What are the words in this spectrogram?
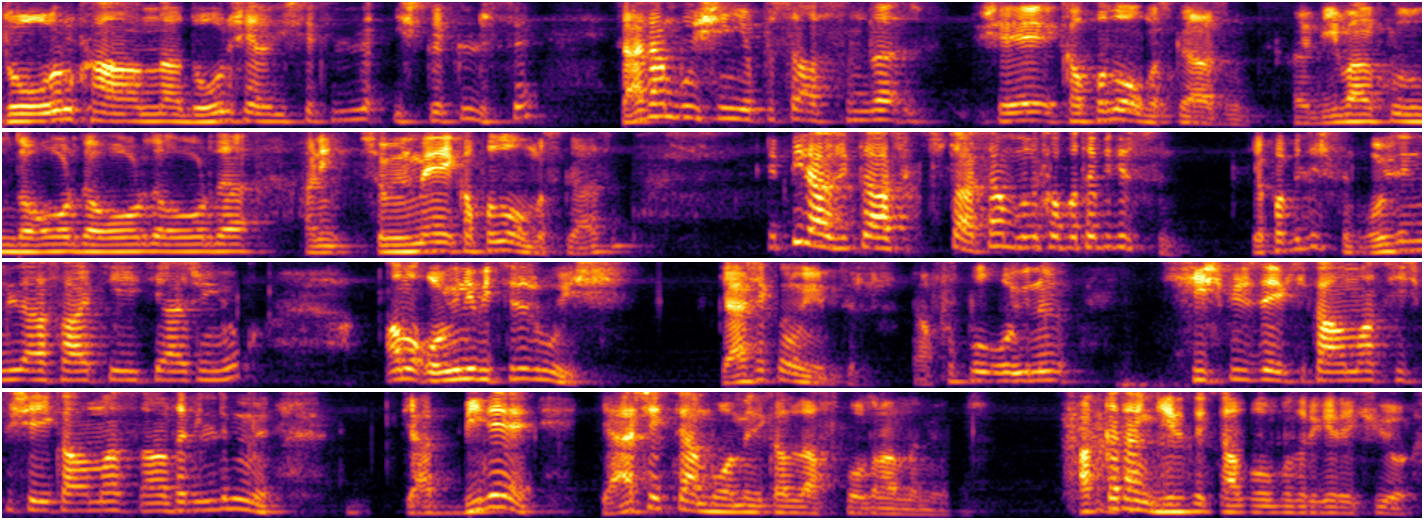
doğru kanunlar, doğru şeyler işletil, işletilirse zaten bu işin yapısı aslında şeye kapalı olması lazım. Hani divan kurulunda orada orada orada hani sömürmeye kapalı olması lazım. E birazcık daha sıkı tutarsan bunu kapatabilirsin. Yapabilirsin. O yüzden illa sahipliğe ihtiyacın yok. Ama oyunu bitirir bu iş. Gerçekten oyunu bitirir. Ya futbol oyunu hiçbir zevki kalmaz, hiçbir şeyi kalmaz. Anlatabildim mi? Ya bir de gerçekten bu Amerikalılar futboldan anlamıyorlar. Hakikaten gerizekalı olmaları gerekiyor.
